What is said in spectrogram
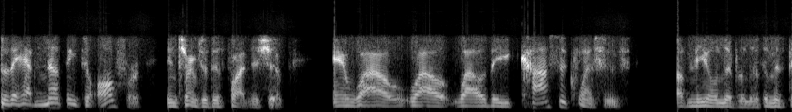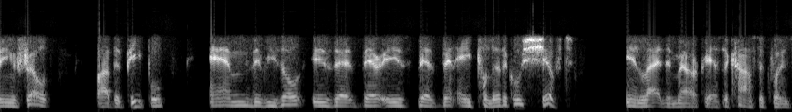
so they have nothing to offer in terms of this partnership. And while while while the consequences of neoliberalism is being felt by the people, and the result is that there is there's been a political shift in Latin America as a consequence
